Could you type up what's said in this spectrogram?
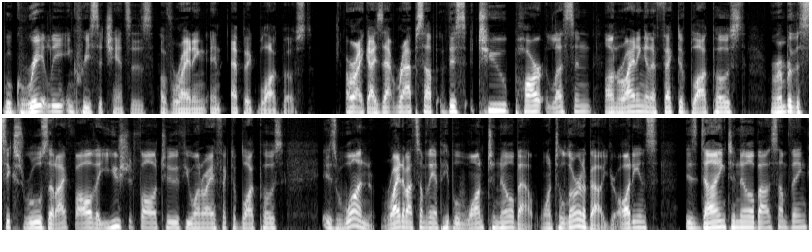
will greatly increase the chances of writing an epic blog post. All right, guys, that wraps up this two part lesson on writing an effective blog post. Remember the six rules that I follow that you should follow too if you want to write effective blog posts is one, write about something that people want to know about, want to learn about. Your audience is dying to know about something.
